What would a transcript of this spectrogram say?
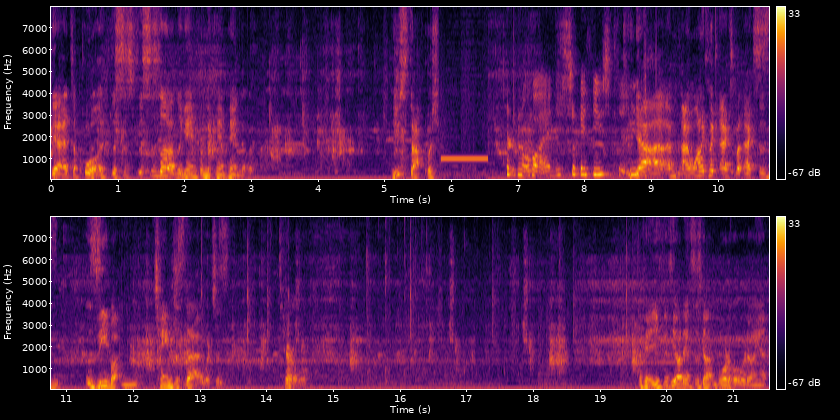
Yeah, it's a pool. It, this is this is uh, the game from the campaign mode. You stop pushing. I don't know why. I'm just so used to. Yeah, I, I'm, I want to click X, but X's Z button changes that, which is terrible. Okay, you think the audience has gotten bored of what we're doing yet?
